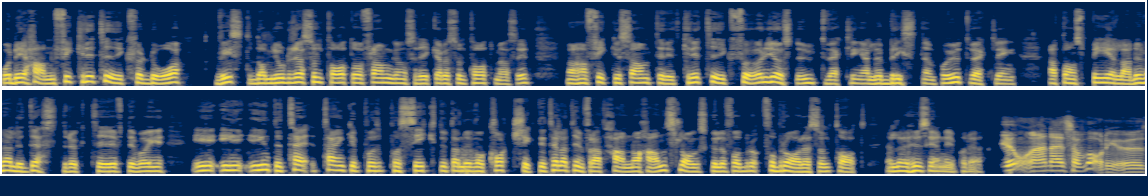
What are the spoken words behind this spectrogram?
och det han fick kritik för då, Visst, de gjorde resultat och var framgångsrika resultatmässigt, men han fick ju samtidigt kritik för just utveckling eller bristen på utveckling. Att de spelade väldigt destruktivt. Det var i, i, inte tanke på, på sikt utan det var kortsiktigt hela tiden för att han och hans lag skulle få, få bra resultat. Eller hur ser ni på det? Jo, nej, så var det ju.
